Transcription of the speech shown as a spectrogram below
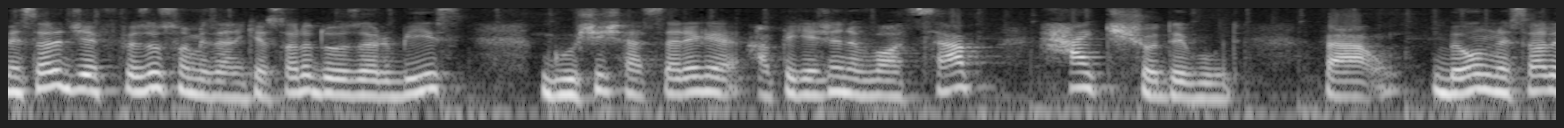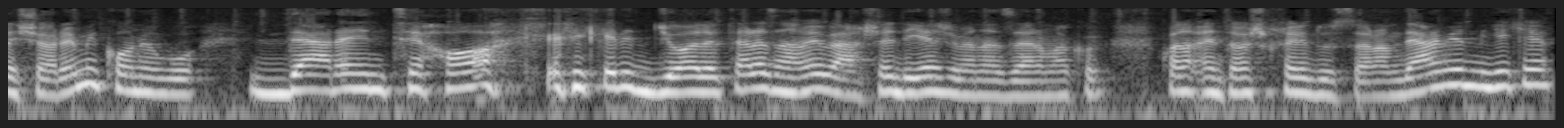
مثال جف بزوس رو می‌زنه که سال 2020 گوشیش از طریق اپلیکیشن واتساپ هک شده بود. و به اون مثال اشاره می‌کنه و در انتها خیلی خیلی جالبتر از همه بخش دیگه به نظر من کنم. انتهاش خیلی دوست دارم. در میاد میگه که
